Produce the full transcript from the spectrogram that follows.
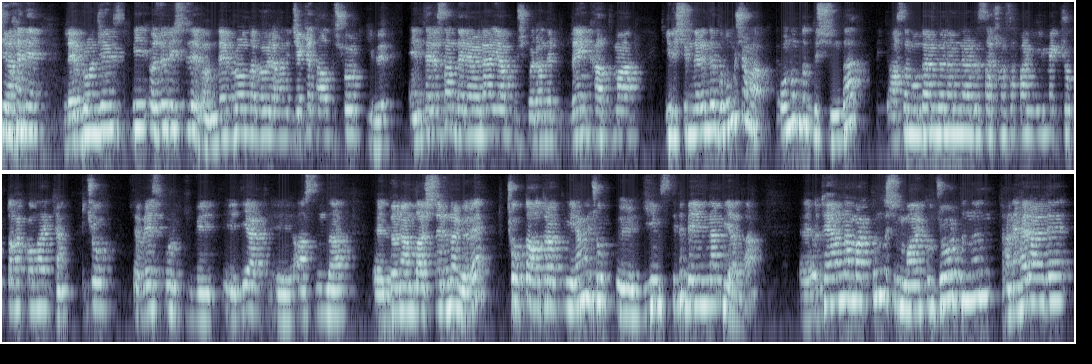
yani LeBron James bir öz eleştiri yapalım. LeBron da böyle hani ceket altı şort gibi enteresan denemeler yapmış. Böyle hani renk katma girişimlerinde bulunmuş ama onun da dışında aslında modern dönemlerde saçma sapan giyinmek çok daha kolayken birçok işte Westbrook gibi e, diğer e, aslında e, dönemdaşlarına göre çok daha oturaklı giyinen ve çok giyim stili beğenilen bir adam. E, Öte yandan baktığımda şimdi Michael Jordan'ın hani herhalde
